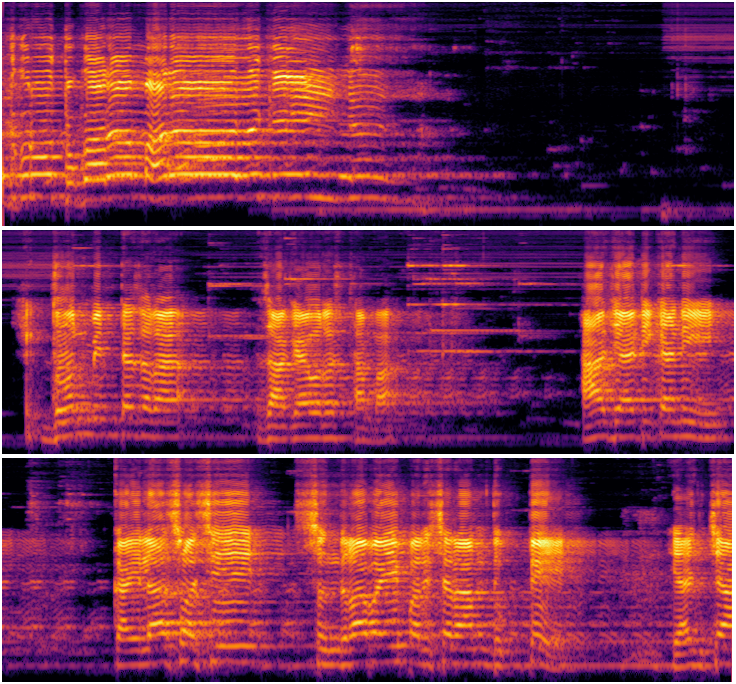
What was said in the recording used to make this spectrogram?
की तुकाराम महाराज की दोन मिनिटं जरा जाग्यावरच थांबा. आज या ठिकाणी कैलासवासी सुंदराबाई परशुराम दुपटे यांच्या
